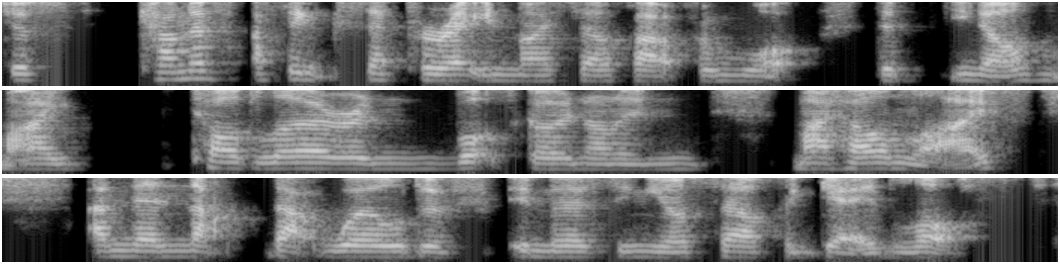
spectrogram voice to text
just kind of, I think, separating myself out from what the, you know, my toddler and what's going on in my home life and then that that world of immersing yourself and getting lost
